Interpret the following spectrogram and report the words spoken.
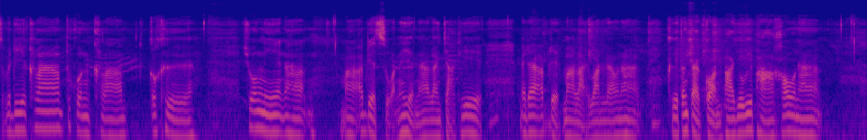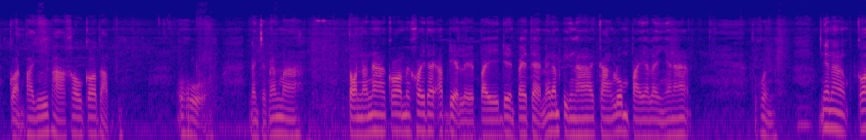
สวัสดีครับทุกคนครับก็คือช่วงนี้นะฮะมาอัปเดตสวนให้เห็นนะหลังจากที่ไม่ได้อัปเดตมาหลายวันแล้วนะคือตั้งแต่ก่อนพายุวิภาเข้านะก่อนพายุวิภาเข้าก็แบบโอ้โหหลังจากนั้นมา ตอนนั้นนะก็ไม่ค่อยได้อัปเดตเลยไปเดินไปแต่แม่น้ำปิงนะกลางร่มไปอะไรอย่างเงี้ยนะทุกคนเนี่ยนะก็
